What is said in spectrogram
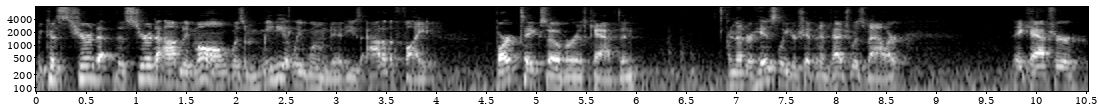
Because Sieur de, the Sieur de Amblimont was immediately wounded, he's out of the fight. Bart takes over as captain, and under his leadership and impetuous valor, they capture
